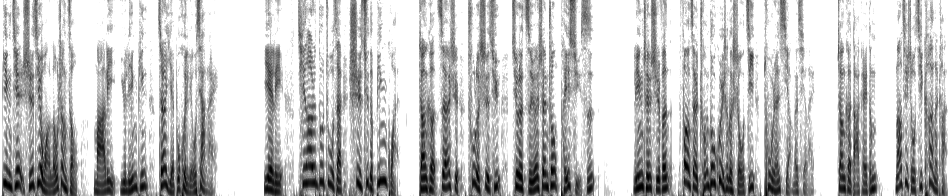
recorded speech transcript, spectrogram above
并肩直接往楼上走，玛丽与林冰自然也不会留下来。夜里，其他人都住在市区的宾馆，张克自然是出了市区，去了紫园山庄陪许思。凌晨时分，放在床头柜上的手机突然响了起来。张克打开灯，拿起手机看了看，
